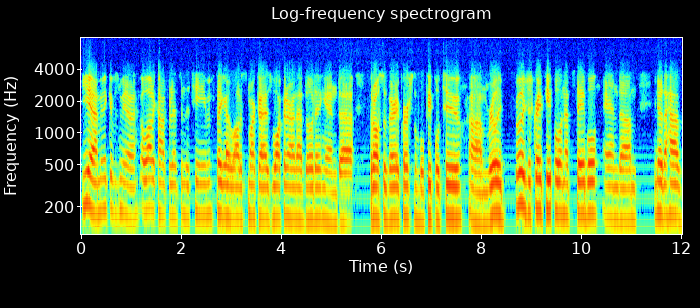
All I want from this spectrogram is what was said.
Yeah, I mean, it gives me a, a lot of confidence in the team. They got a lot of smart guys walking around that building, and uh, they're also very personable people too. Um, really, really just great people in that stable, and um, you know, to have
